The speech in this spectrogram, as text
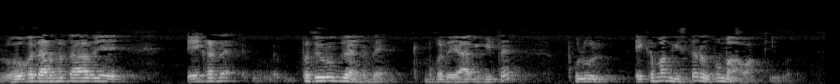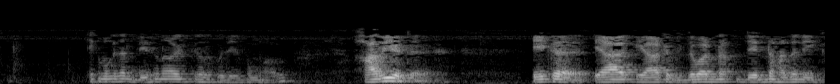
ලෝක ධර්මතාවයේ ඒකට ප්‍රතිවිරුද්ධ වෙන්න බෑ. මොකද එයාගේ හිත පුළුල්. ඒක මං ඉස්සර උපමාවක් කිව්වා. ඒක මම දැන් දේශනාවෙත් කියලා පොඩි උපමාව. හරියට ඒක එයා එයාට විදවන්න දෙන්න හදන එක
